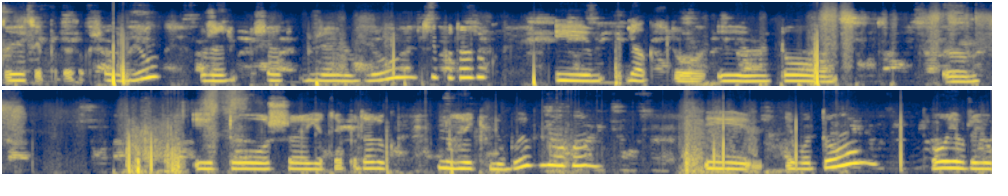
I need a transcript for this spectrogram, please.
то я цей подарок ще люблю. Вже, ще, вже люблю цей подарок. І як то, і то, ем, і то ще я цей подарок ну, геть любив його. І, і потім, то я вже його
